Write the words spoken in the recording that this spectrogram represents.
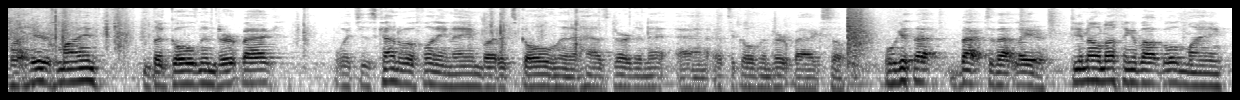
But here's mine, the Golden Dirt Bag, which is kind of a funny name, but it's gold and it has dirt in it, and it's a golden dirt bag. So we'll get that back to that later. If you know nothing about gold mining,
